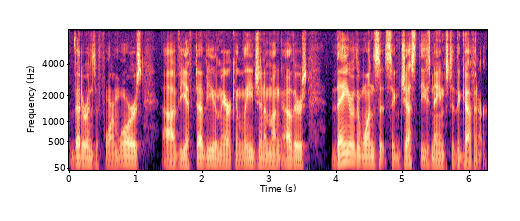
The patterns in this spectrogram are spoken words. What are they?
Veterans of Foreign Wars, uh, VFW, American Legion, among others. They are the ones that suggest these names to the governor,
